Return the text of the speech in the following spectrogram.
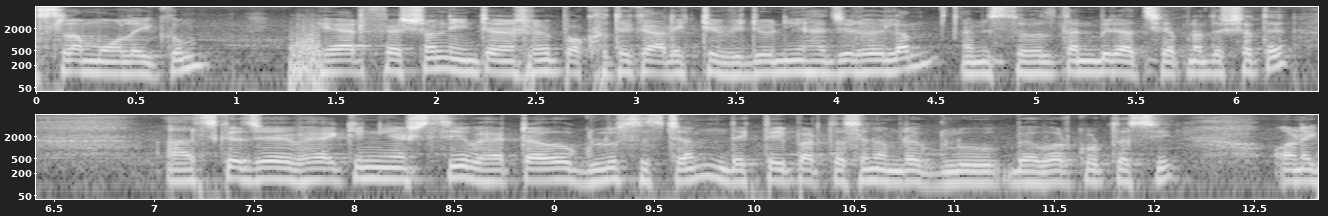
আসসালামু আলাইকুম। হেয়ার ফ্যাশন ইন্টারন্যাশনাল পক্ষ থেকে আরেকটি ভিডিও নিয়ে হাজির হইলাম। আমি সোহেল তানবির আছি আপনাদের সাথে। আজকে যে ভ্যাকে নিয়ে আসছি ভ্যাটাও গ্লু সিস্টেম। দেখতেই পারতেছেন আমরা গ্লু ব্যবহার করতেছি। অনেক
